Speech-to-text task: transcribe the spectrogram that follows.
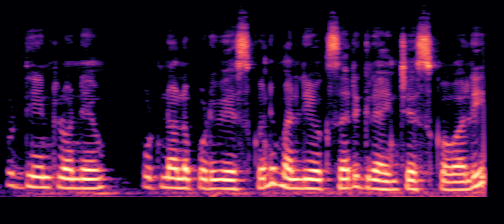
ఇప్పుడు దీంట్లోనే పుట్నాల పొడి వేసుకొని మళ్ళీ ఒకసారి గ్రైండ్ చేసుకోవాలి.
